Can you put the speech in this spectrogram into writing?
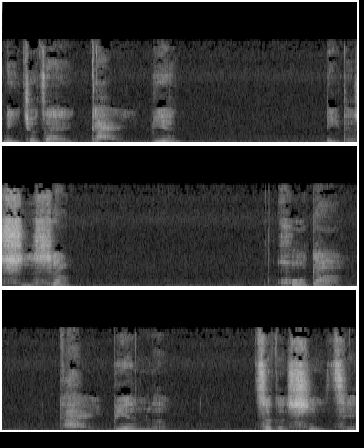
你就在改变你的实相。扩大，改变了这个世界。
